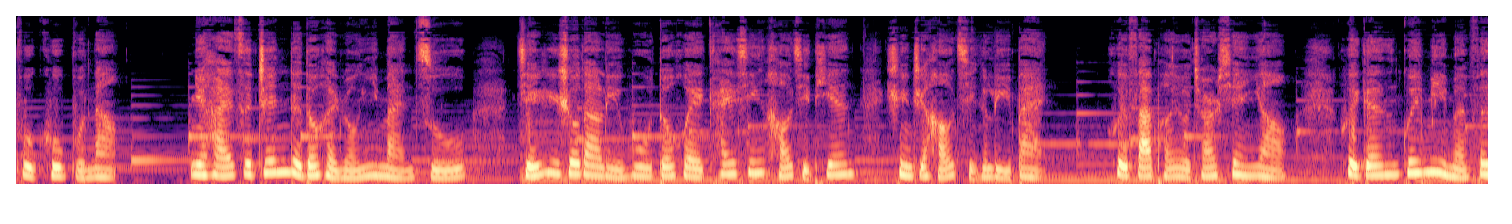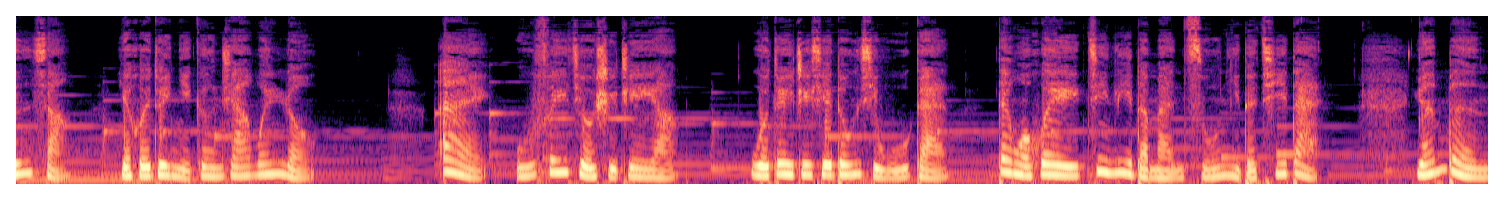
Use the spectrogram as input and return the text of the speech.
不哭不闹。女孩子真的都很容易满足，节日收到礼物都会开心好几天，甚至好几个礼拜，会发朋友圈炫耀，会跟闺蜜们分享，也会对你更加温柔。”爱无非就是这样，我对这些东西无感，但我会尽力的满足你的期待。原本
